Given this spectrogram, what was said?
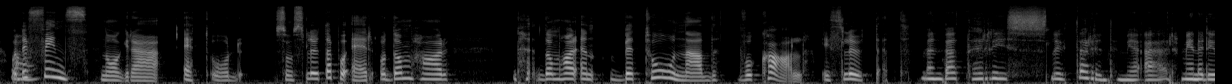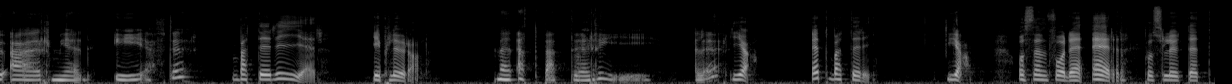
Och det Ja. finns några ett ord som slutar på R och de har, de har en betonad vokal i slutet. Men batteri slutar inte med R. Menar du R med i efter? Batterier i plural. Men ett batteri, eller? Ja, ett batteri. Ja. Och sen får det R på slutet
